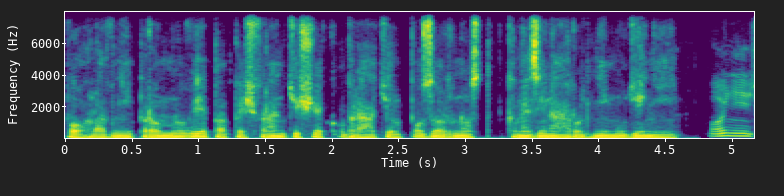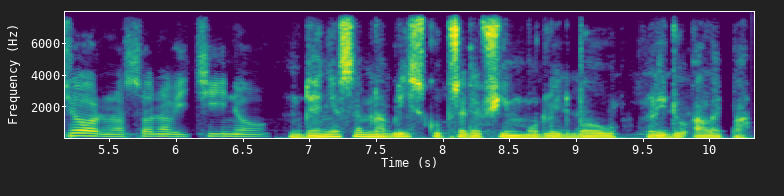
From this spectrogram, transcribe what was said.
Po hlavní promluvě papež František obrátil pozornost k mezinárodnímu dění. Denně jsem na blízku především modlitbou lidu Alepa.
